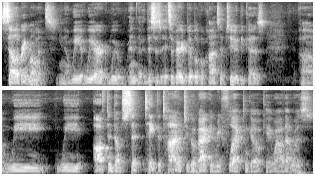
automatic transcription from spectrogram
celebrate moments. You know, we we are we and this is it's a very biblical concept too because uh, we we often don't sit take the time to go back and reflect and go, okay, wow, that was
